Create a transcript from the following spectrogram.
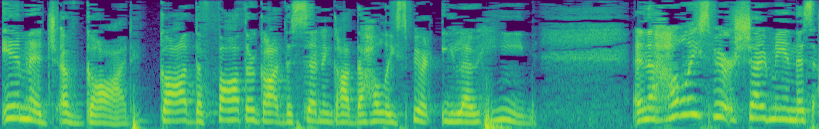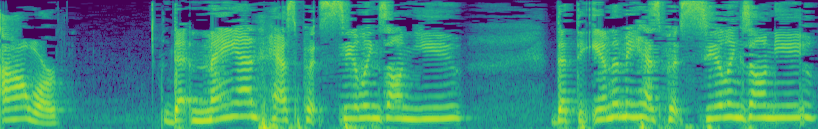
image of God. God the Father, God the Son, and God the Holy Spirit, Elohim. And the Holy Spirit showed me in this hour that man has put ceilings on you that the enemy has put ceilings on you,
